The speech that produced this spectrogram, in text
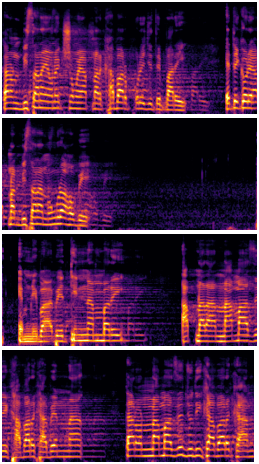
কারণ বিছানায় অনেক সময় আপনার খাবার পড়ে যেতে পারে। এতে করে আপনার বিছানা নোংরা হবে। এমনিভাবে তিন নাম্বারে, আপনারা নামাজে খাবার খাবেন না। কারণ নামাজে যদি খাবার খান,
